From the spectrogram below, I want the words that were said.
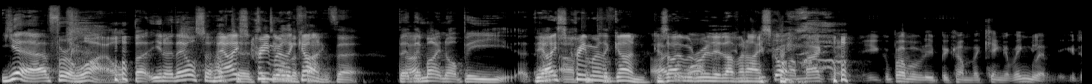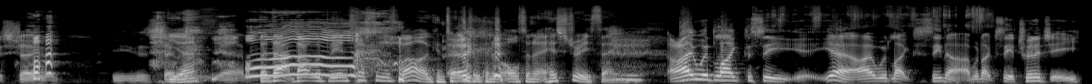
Yeah, for a while, but you know they also have The ice to, to cream deal or the the gun? fact that that they might not be The uh, ice uh, cream or the gun? Because I don't would really love an If ice you've cream. got a Magnum, you could probably become the king of England. You could just show. you just show Yeah. yeah. But that that would be ah! interesting as well. It can turn a kind of alternate history thing. I would like to see. Yeah, I would like to see that. I would like to see a trilogy.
